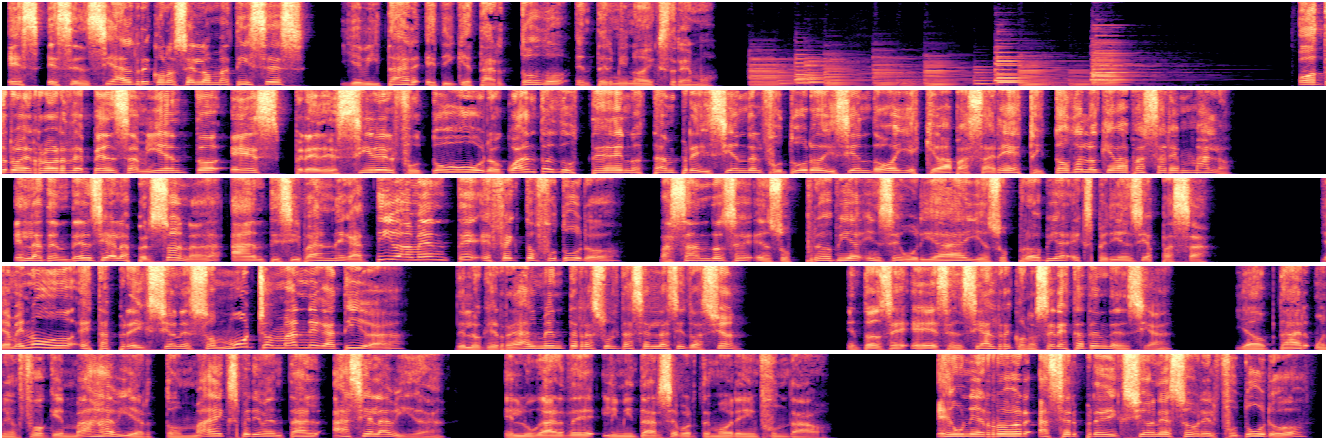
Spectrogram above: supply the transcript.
Es esencial reconocer los matices y evitar etiquetar todo en términos extremos. Otro error de pensamiento es predecir el futuro. ¿Cuántos de ustedes no están prediciendo el futuro diciendo, oye, es que va a pasar esto y todo lo que va a pasar es malo? Es la tendencia de las personas a anticipar negativamente efectos futuros basándose en sus propias inseguridades y en sus propias experiencias pasadas. Y a menudo estas predicciones son mucho más negativas de lo que realmente resulta ser la situación. Entonces es esencial reconocer esta tendencia y adoptar un enfoque más abierto, más experimental hacia la vida, en lugar de limitarse por temores infundados. Es un error hacer predicciones sobre el futuro,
